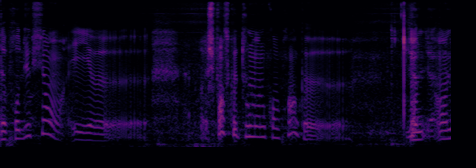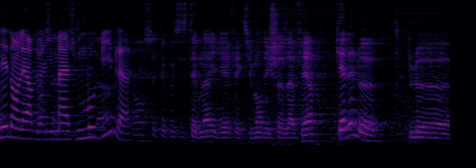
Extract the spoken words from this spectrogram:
de production et je pense que tout le monde comprend que on, est dans l'ère de l'image mobile. Dans cet écosystème-là, il y a effectivement des choses à faire. Quel est le, le,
